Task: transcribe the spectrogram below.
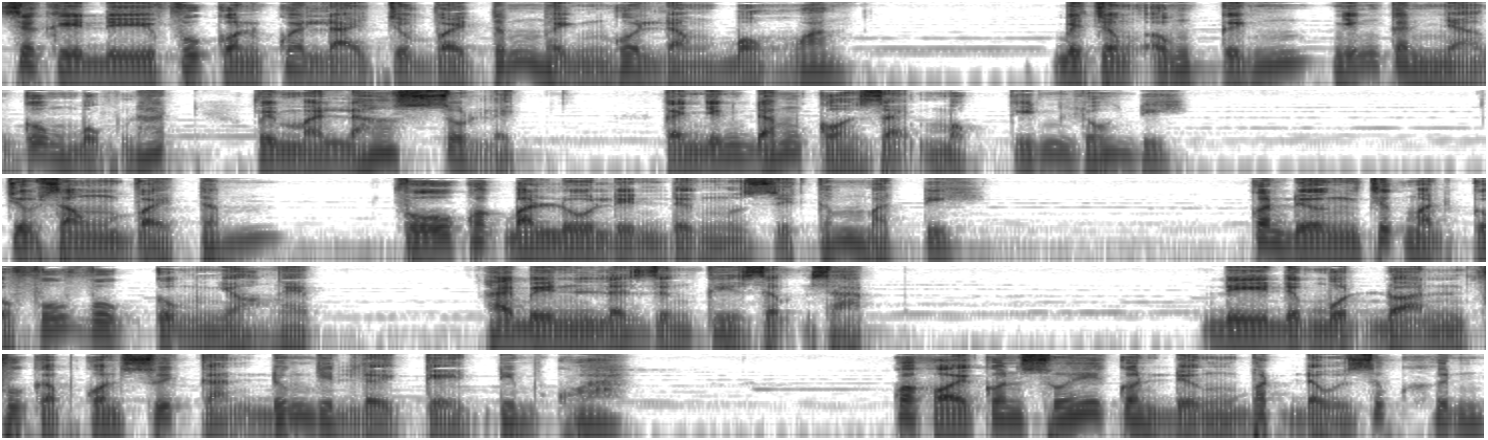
Trước khi đi, Phú còn quay lại chụp vài tấm hình ngôi làng bỏ hoang. Bên trong ống kính, Những căn nhà gỗ mục nát Với mái lá xô lệch. Cả những đám cỏ dại mọc kín lối đi. Chụp xong vài tấm, Phú khoác ba lô lên đường rồi cắm mặt đi. Con đường trước mặt của Phú vô cùng nhỏ hẹp. Hai bên là rừng cây rậm rạp. Đi được một đoạn, Phú gặp con suối cạn đúng như lời kể đêm qua. Qua khỏi con suối, con đường bắt đầu dốc hơn.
